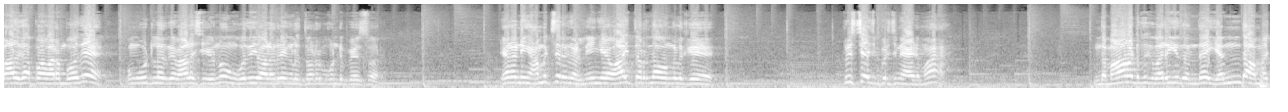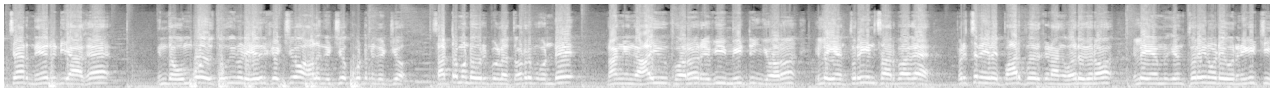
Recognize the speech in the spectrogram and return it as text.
பாதுகாப்பாக வரும்போது உங்கள் வீட்டில் இருக்க வேலை செய்யணும் உங்கள் உதவியாளர் எங்களுக்கு தொடர்பு கொண்டு பேசுவார். ஏன்னா நீங்கள் அமைச்சருங்கள். நீங்கள் வாய் திறந்தா உங்களுக்கு பிரிஸ்டேஜ் பிரச்சனை ஆயிடுமா? இந்த மாவட்டத்துக்கு வருகை தந்த எந்த அமைச்சர் நேரடியாக இந்த ஒன்பது தொகுதியினுடைய எதிர்க்கட்சியோ ஆளுங்கட்சியோ கூட்டணி கட்சியோ சட்டமன்ற உறுப்பினர்களை தொடர்பு கொண்டு நாங்கள் இங்கே ஆய்வுக்கு வரோம் ரெவியூ மீட்டிங்க்கு வரோம். இல்லை என் துறையின் சார்பாக பிரச்சனைகளை பார்ப்பதற்கு நாங்கள் வருகிறோம். இல்லை என் என் துறையினுடைய ஒரு நிகழ்ச்சி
